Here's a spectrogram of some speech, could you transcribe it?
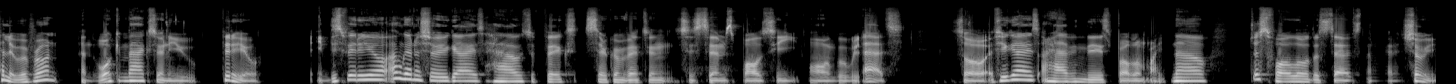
Hello everyone and welcome back to a new video. In this video, I'm to show you guys how to fix circumventing systems policy on Google Ads. So if you guys are having this problem right now, just follow the steps that I'm to show you.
